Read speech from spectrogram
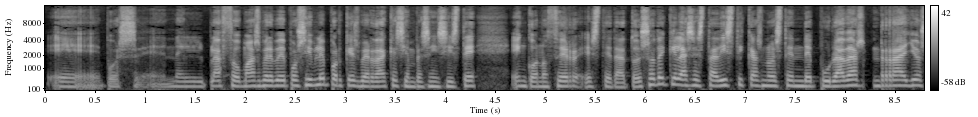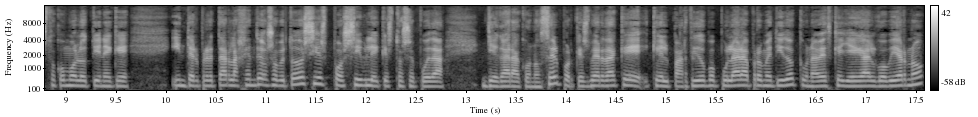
eh, pues en el plazo más breve posible, porque es verdad que siempre se insiste en conocer este dato. Eso de que las estadísticas no estén depuradas, rayo, esto cómo lo tiene que interpretar la gente, o sobre todo si es posible que esto se pueda llegar a conocer, porque es verdad que, el Partido Popular ha prometido que una vez que llegue al gobierno,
